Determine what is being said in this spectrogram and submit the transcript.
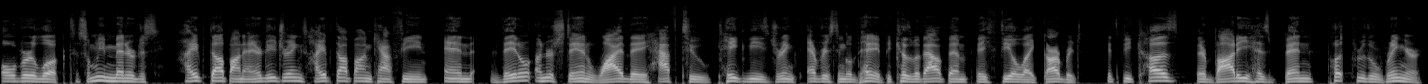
overlooked. So many men are just hyped up on energy drinks, hyped up on caffeine, and they don't understand why they have to take these drinks every single day because without them, they feel like garbage. It's because their body has been put through the ringer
